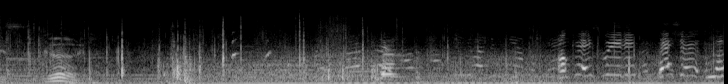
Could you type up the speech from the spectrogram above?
it's good. Okay, sweetie. That's your. My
